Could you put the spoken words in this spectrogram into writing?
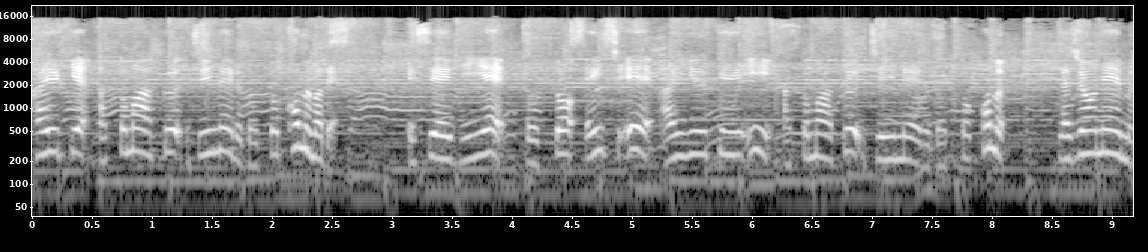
はゆけ .gmail.com まで、sada.hayuke.gmail.com ラジオネーム、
